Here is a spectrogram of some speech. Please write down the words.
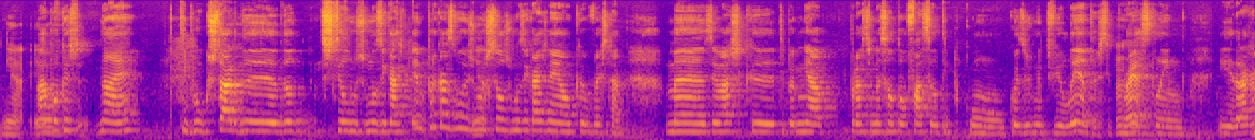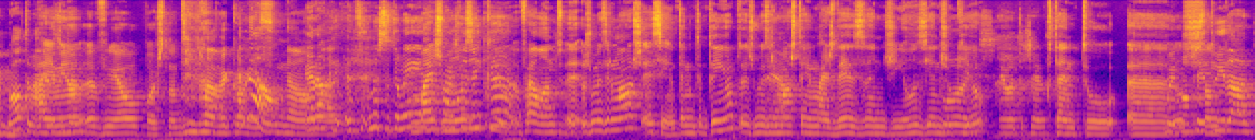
Yeah, Há eu- poucas. Não é? Tipo, gostar de, de- de estilos musicais. Eu, Por acaso, os meus estilos musicais nem é o que eu vejo tanto. Mas eu acho que tipo, a minha aproximação tão fácil tipo, com coisas muito violentas, tipo wrestling e Dragon Ball também. Ai, a minha, super- a minha é o oposto, não tem nada a ver com não, isso. Não, era não. o quê? Mas tu também mais música. Eh, Os meus irmãos, é assim, eu tenho 31, portanto, os meus Yeah. irmãos têm mais 10 anos e 11 anos do que eu. Pois, é outra geração. Portanto, ah, O meu irmão eles tem a são- tua idade.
